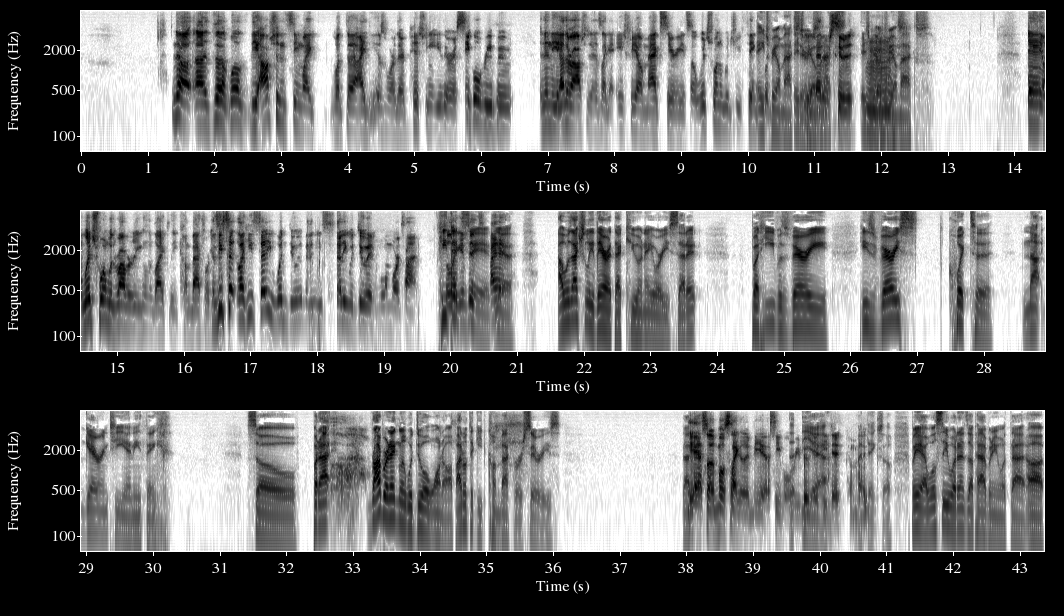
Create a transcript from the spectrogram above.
No, uh, the well, the options seem like what the ideas were. They're pitching either a sequel reboot, and then the other option is like an HBO Max series. So which one would you think would HBO Max HBO series. better Max. suited? HBO Mhm. HBO Max. Max. And which one would Robert Englund likely come back for? Because he said, like he said, he wouldn't do it, but then he said he would do it one more time. He So, did like, say it. I- yeah, I was actually there at that Q and A where he said it, but he was very, he's very quick to not guarantee anything. So, but I, Robert Englund would do a one-off. I don't think he'd come back for a series. That- yeah, so most likely it'd be a sequel Uh, reboot yeah, if he did come back. I think so. But yeah, we'll see what ends up happening with that. Uh,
